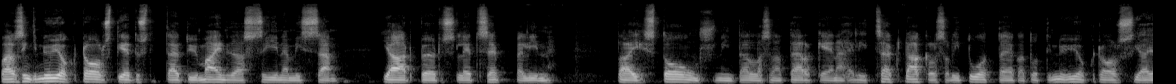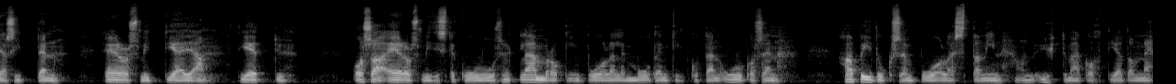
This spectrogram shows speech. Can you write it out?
varsinkin New York Dolls tietysti täytyy mainita siinä, missä Yardbirds, Led Zeppelin tai Stones niin tällaisena tärkeänä. Eli Jack Douglas oli tuottaja, joka tuotti New York Dollsia ja sitten Aerosmithia ja tietty osa Aerosmithistä kuuluu sinne glam rockin puolelle muutenkin kuin tämän ulkoisen hapituksen puolesta, niin on yhtymäkohtia tonne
